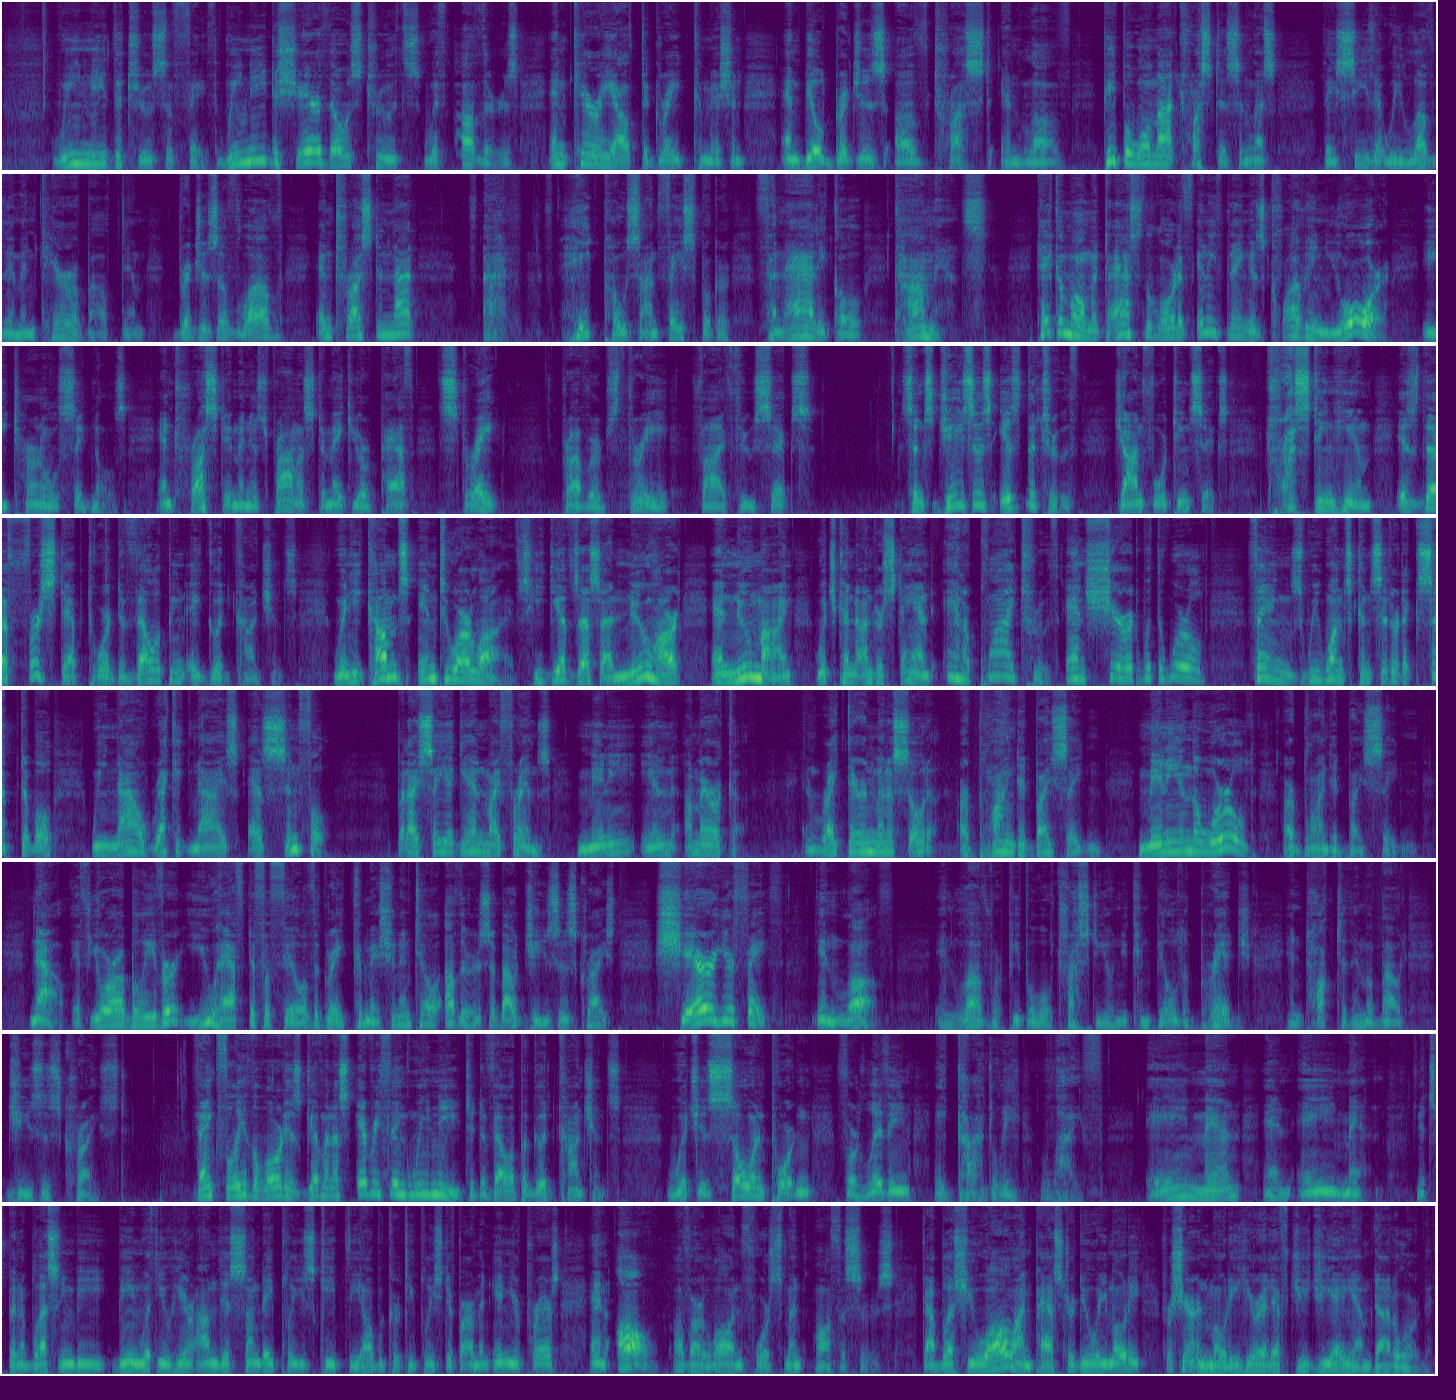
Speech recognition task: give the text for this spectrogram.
We need the truths of faith. We need to share those truths with others and carry out the Great Commission and build bridges of trust and love. People will not trust us unless they see that we love them and care about them. Bridges of love and trust and not uh, hate posts on Facebook or fanatical comments. Take a moment to ask the Lord if anything is clouding your eternal signals and trust Him in His promise to make your path straight. Proverbs 3 5 through 6. Since Jesus is the truth, John 14 6, Trusting Him is the first step toward developing a good conscience. When He comes into our lives, He gives us a new heart and new mind which can understand and apply truth and share it with the world. Things we once considered acceptable, we now recognize as sinful. But I say again, my friends, many in America and right there in Minnesota are blinded by Satan. Many in the world are blinded by Satan. Now, if you're a believer, you have to fulfill the Great Commission and tell others about Jesus Christ. Share your faith in love, in love where people will trust you and you can build a bridge and talk to them about Jesus Christ. Thankfully, the Lord has given us everything we need to develop a good conscience, which is so important for living a godly life. Amen and amen. It's been a blessing be, being with you here on this Sunday. Please keep the Albuquerque Police Department in your prayers and all of our law enforcement officers. God bless you all. I'm Pastor Dewey Modi for Sharon Modi here at FGGAM.org.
